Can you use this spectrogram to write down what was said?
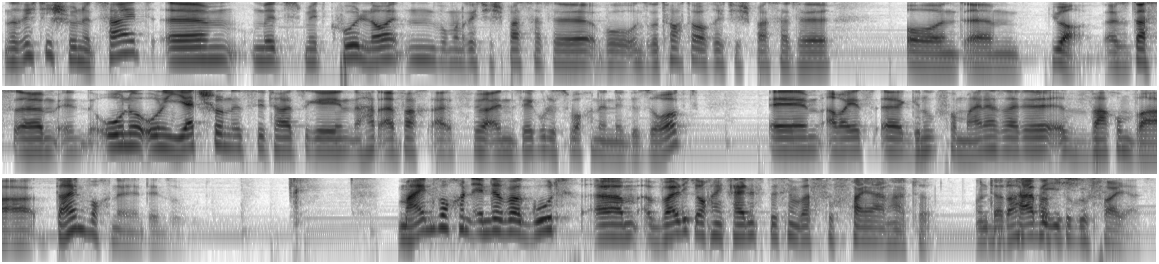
eine richtig schöne Zeit ähm, mit, mit coolen Leuten, wo man richtig Spaß hatte, wo unsere Tochter auch richtig Spaß hatte. Und ähm, ja, also das, ähm, ohne, ohne jetzt schon ins Detail zu gehen, hat einfach äh, für ein sehr gutes Wochenende gesorgt. Ähm, aber jetzt äh, genug von meiner Seite. Warum war dein Wochenende denn so gut? Mein Wochenende war gut, ähm, weil ich auch ein kleines bisschen was zu feiern hatte. Und das was habe hast ich. du gefeiert?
